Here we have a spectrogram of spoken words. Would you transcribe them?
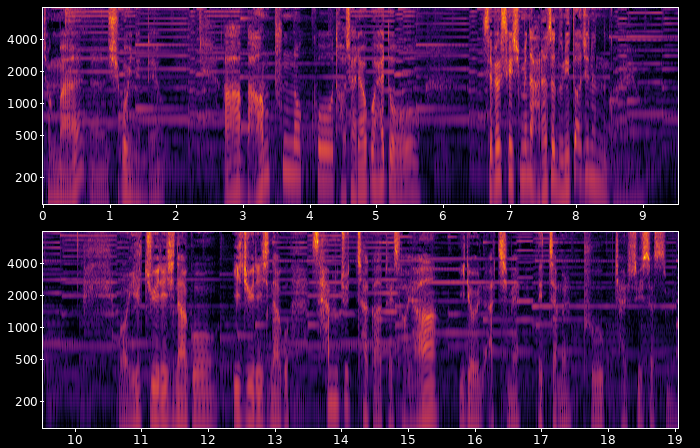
정말 어, 쉬고 있는데요. 아, 마음 푹 놓고 더 자려고 해도 새벽 3시면 알아서 눈이 떠지는 거예요. 뭐 일주일이 지나고 2주일이 지나고 3주차가 돼서야 일요일 아침에 늦잠을 푹 잘 수 있었습니다.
